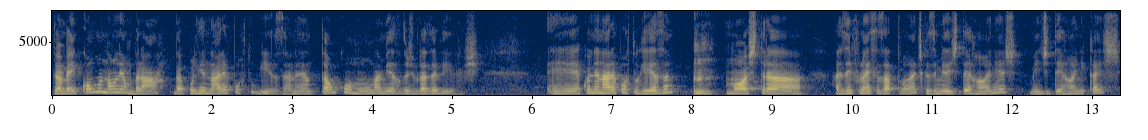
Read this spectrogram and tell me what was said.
Também como não lembrar da culinária portuguesa, né, tão comum na mesa dos brasileiros. É, a culinária portuguesa mostra as influências atlânticas e mediterrâneas, mediterrânicas,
